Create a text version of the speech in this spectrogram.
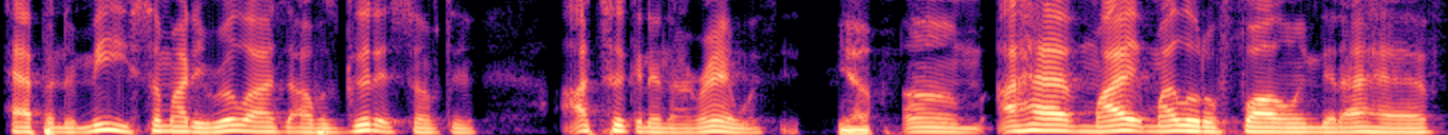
happened to me. Somebody realized I was good at something. I took it and I ran with it. Yeah. Um, I have my my little following that I have,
